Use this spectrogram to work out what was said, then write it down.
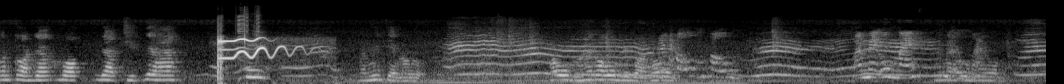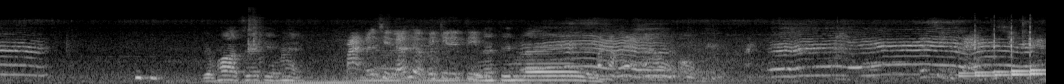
วันก่อนอยากบอกอยากฉีดยา มันไม่เจ็บหรอกลูกพ่ออุ้มให้พ่ออุ้มดีกว่าพ่อให้อุ้มเขาอุ้มเขาอุ้มมันไม่อุ้มไหมไม่อุ้มไม่อุ้มเดี๋ยวพ่อซื้อไอติมให้ป่ะเดี๋ยวฉีดแล้วเดี๋ยวไปกินไอติกิมนไอติมเลยมาหาแม่เอาเอาจะฉีดแขนจะฉีดแขน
